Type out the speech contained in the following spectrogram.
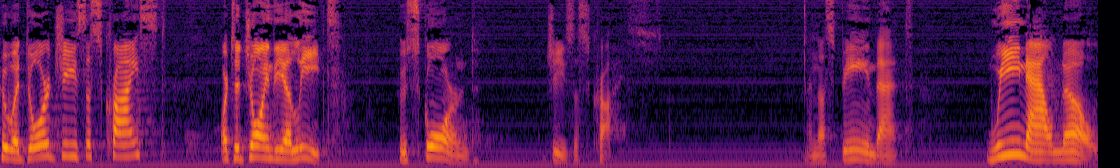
who adored Jesus Christ or to join the elite who scorned Jesus Christ. And thus, being that we now know,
